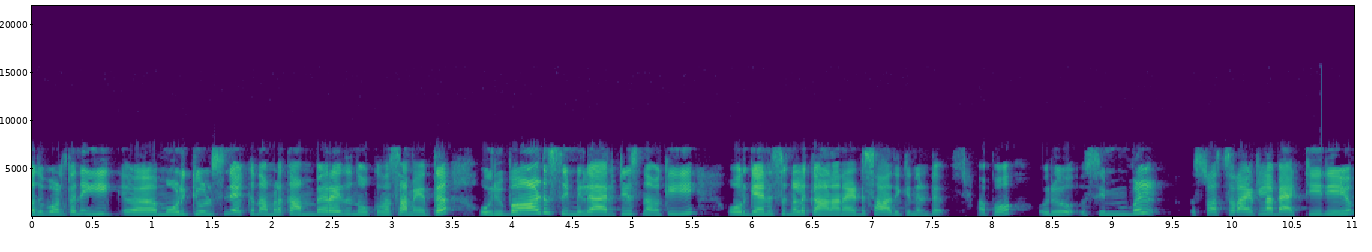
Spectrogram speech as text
അതുപോലെ തന്നെ ഈ മോളിക്യൂൾസിനെ ഒക്കെ നമ്മൾ കമ്പയർ ചെയ്ത് നോക്കുന്ന സമയത്ത് ഒരുപാട് സിമിലാരിറ്റീസ് നമുക്ക് ഈ ഓർഗാനിസങ്ങളിൽ കാണാനായിട്ട് സാധിക്കുന്നുണ്ട്. അപ്പോൾ ഒരു സിമ്പിൾ സ്ട്രക്ചർ ആയിട്ടുള്ള ബാക്ടീരിയയും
